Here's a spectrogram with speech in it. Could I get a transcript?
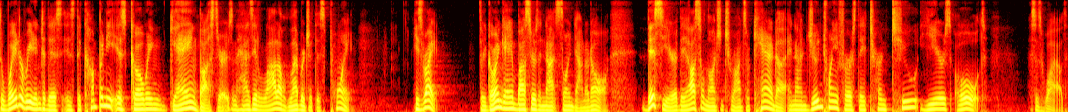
The way to read into this is the company is going gangbusters and has a lot of leverage at this point. He's right. They're going gangbusters and not slowing down at all. This year, they also launched in Toronto, Canada, and on June 21st, they turned two years old. This is wild.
